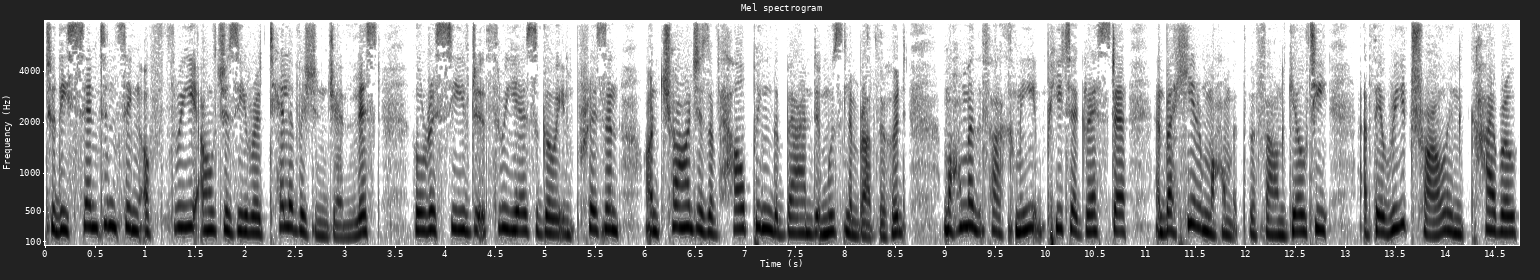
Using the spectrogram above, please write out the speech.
to the sentencing of three Al Jazeera television journalists who received three years ago in prison on charges of helping the banned Muslim Brotherhood. Mohammed Fahmy, Peter Greste, and Baher Mohammed were found guilty at their retrial in Cairo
